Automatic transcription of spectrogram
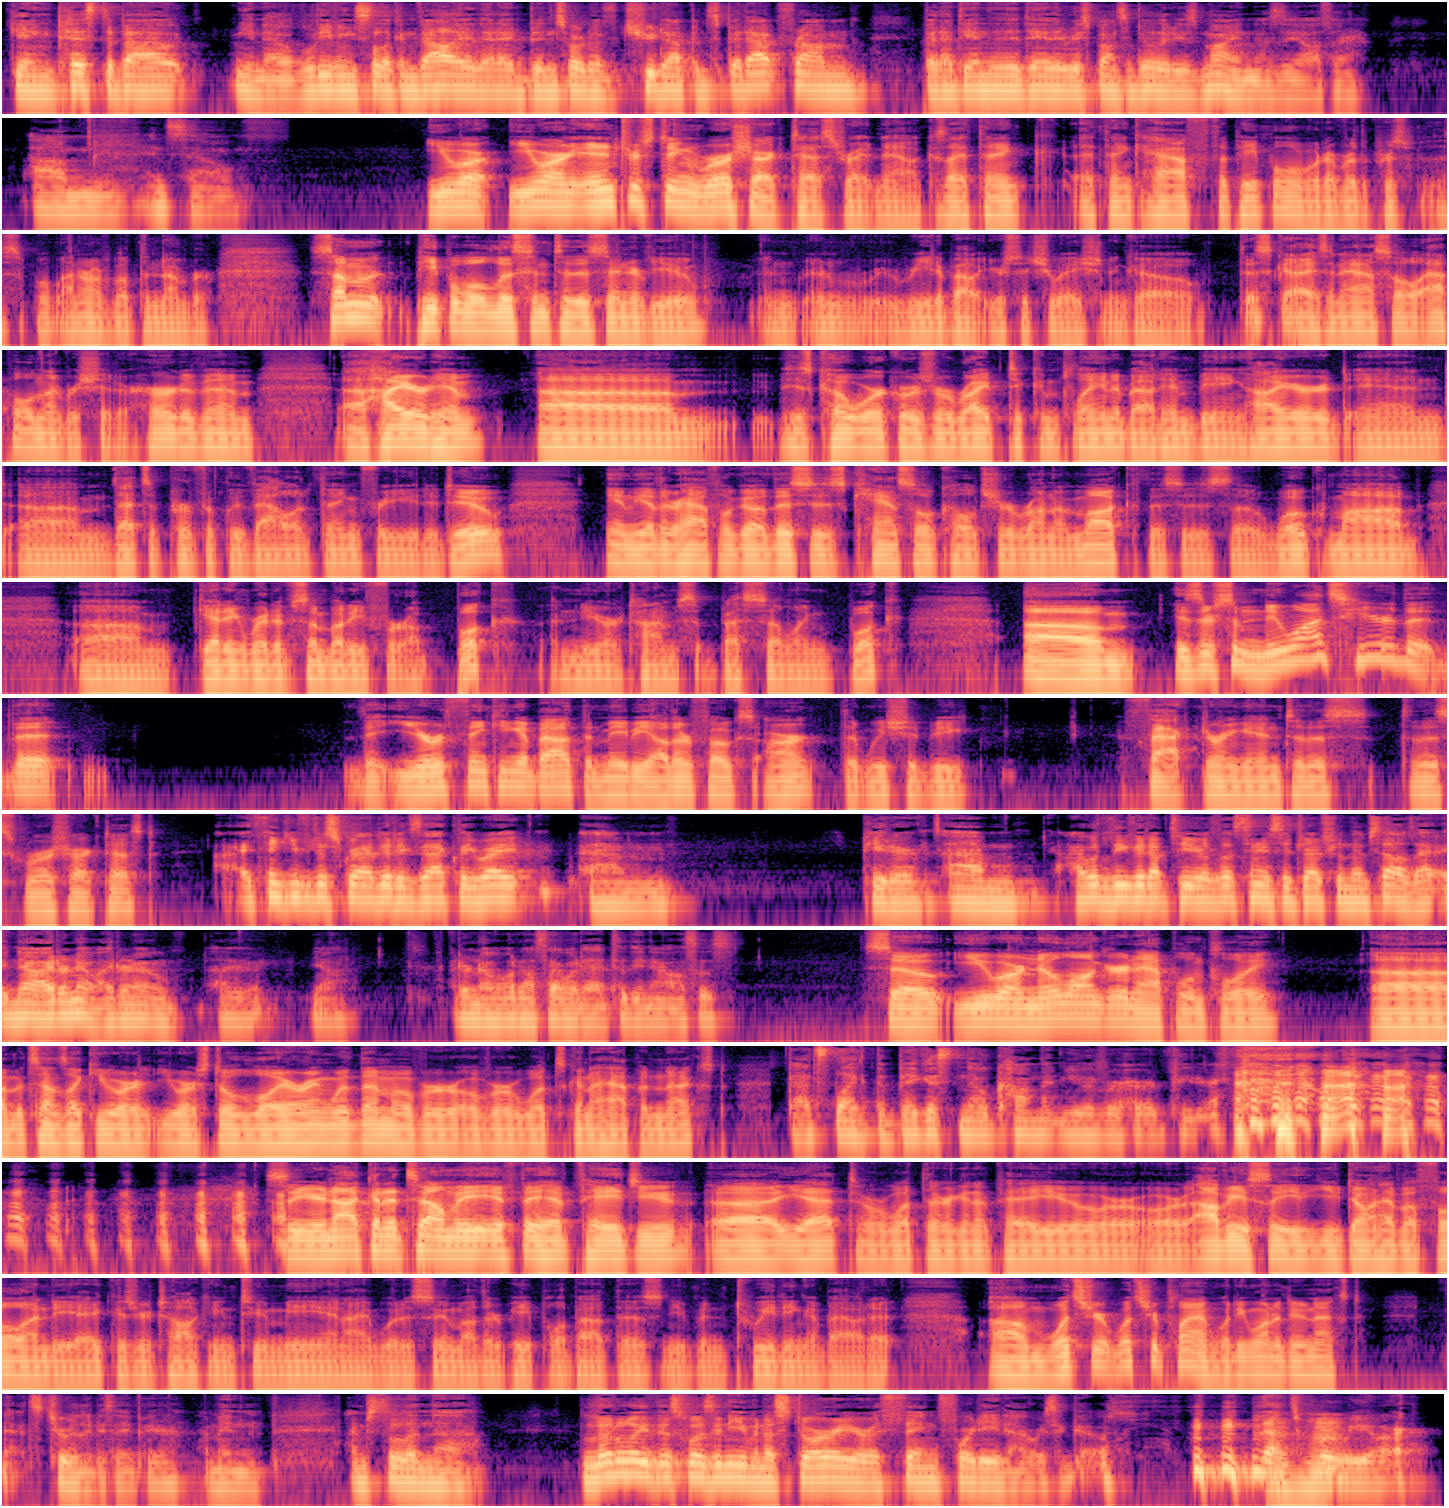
getting pissed about you know, leaving Silicon Valley that I'd been sort of chewed up and spit out from. But at the end of the day, the responsibility is mine as the author. Um, and so you are you are an interesting Rorschach test right now because I think I think half the people or whatever the I don't know about the number. Some people will listen to this interview and, and read about your situation and go, "This guy's an asshole. Apple never should have heard of him, uh, hired him, um, his coworkers were right to complain about him being hired, and um, that's a perfectly valid thing for you to do. And the other half will go, "This is cancel culture run amok. This is the woke mob um, getting rid of somebody for a book, a New York Times best-selling book." Um, is there some nuance here that that that you're thinking about that maybe other folks aren't that we should be factoring into this to this Rorschach test? I think you've described it exactly right. Um, Peter. Um, I would leave it up to your listeners to judge for themselves. I, no, I don't know. I don't know. I, yeah, I don't know what else I would add to the analysis. So you are no longer an Apple employee. Um, it sounds like you are you are still lawyering with them over over what's going to happen next. That's like the biggest no comment you ever heard, Peter. so you're not going to tell me if they have paid you uh, yet, or what they're going to pay you, or, or obviously you don't have a full NDA because you're talking to me and I would assume other people about this, and you've been tweeting about it. Um, what's your what's your plan? What do you want to do next? That's too early to say, Peter. I mean, I'm still in the. Literally, this wasn't even a story or a thing 48 hours ago. That's mm-hmm. where we are.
